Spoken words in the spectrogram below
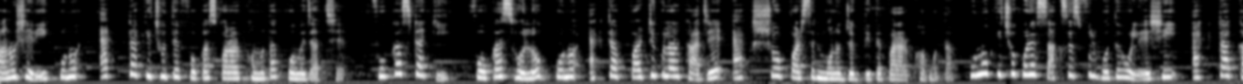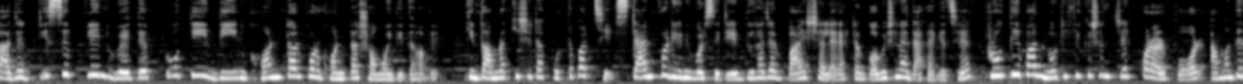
মানুষেরই কোনো একটা কিছুতে ফোকাস করার ক্ষমতা কমে যাচ্ছে। ফোকাসটা কি? ফোকাস হলো কোনো একটা পার্টিকুলার কাজে একশো পার্সেন্ট মনোযোগ দিতে পারার ক্ষমতা। কোনো কিছু করে সাকসেসফুল হতে হলে সেই একটা কাজের ডিসিপ্লিন ওয়েতে প্রতিদিন ঘণ্টার পর ঘণ্টা সময় দিতে হবে। কিন্তু আমরা কি সেটা করতে পারছি? স্ট্যানফোর্ড ইউনিভার্সিটির দু হাজার বাইশ সালের একটা গবেষণায় দেখা গেছে, প্রতিবার নোটিফিকেশন চেক করার পর আমাদের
